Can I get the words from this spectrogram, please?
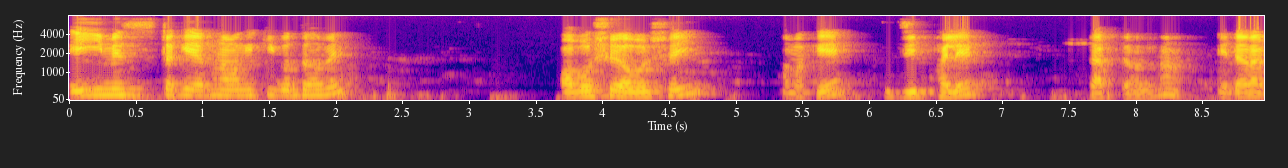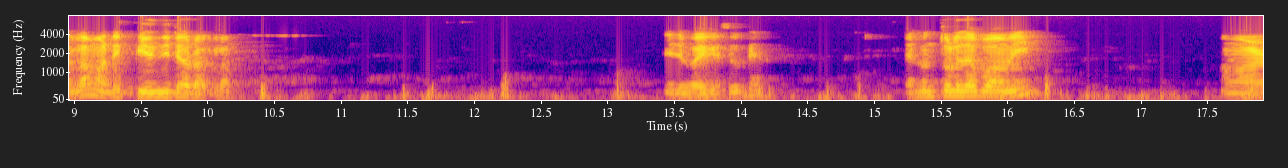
এই ইমেজটাকে এখন আমাকে কি করতে হবে? অবশ্যই অবশ্যই আমাকে জিপ ফাইলে রাখতে হবে হ্যাঁ? এটা রাখলাম আর এই পিএনজিটাও রাখলাম। এই যে হয়ে গেছে ওকে এখন চলে যাব আমি আমার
